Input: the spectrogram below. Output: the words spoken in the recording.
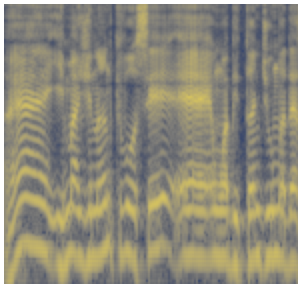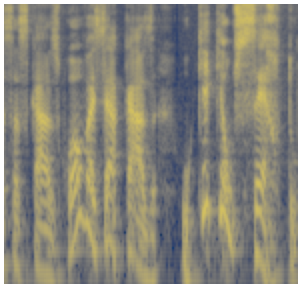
é, imaginando que você é um habitante de uma dessas casas. Qual vai ser a casa? O que, que é o certo?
